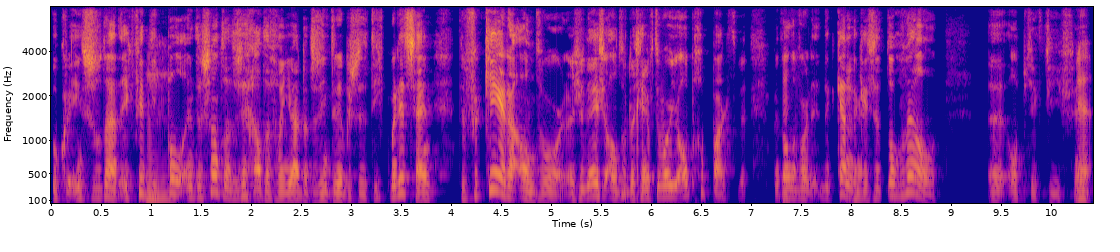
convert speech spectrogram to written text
Oekraïnse soldaten. Ik vind die mhm. poll interessant, want ze zeggen altijd van ja, dat is niet representatief. Maar dit zijn de verkeerde antwoorden. Als je deze antwoorden geeft, dan word je opgepakt. Met andere woorden, kennelijk is het toch wel objectief. Ja.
